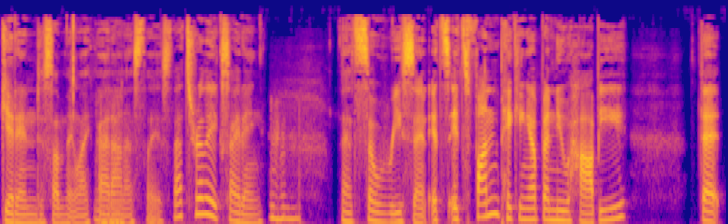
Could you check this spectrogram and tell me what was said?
get into something like that Mhm. honestly. So that's really exciting. Mm-hmm. That's so recent. It's it's fun picking up a new hobby that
